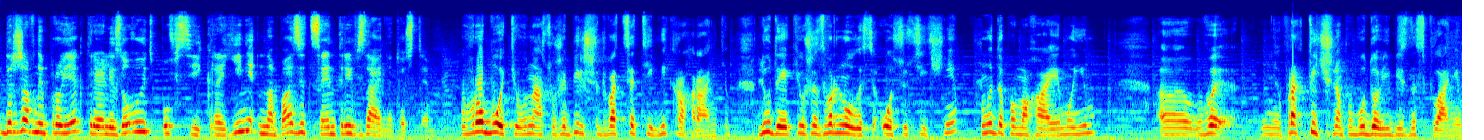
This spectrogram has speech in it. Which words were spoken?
Державний проєкт реалізовують по всій країні на базі центрів зайнятості. В роботі у нас вже більше 20 мікрогрантів. Люди, які вже звернулися ось у січні. Ми допомагаємо їм е, в практично побудові бізнес-планів.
